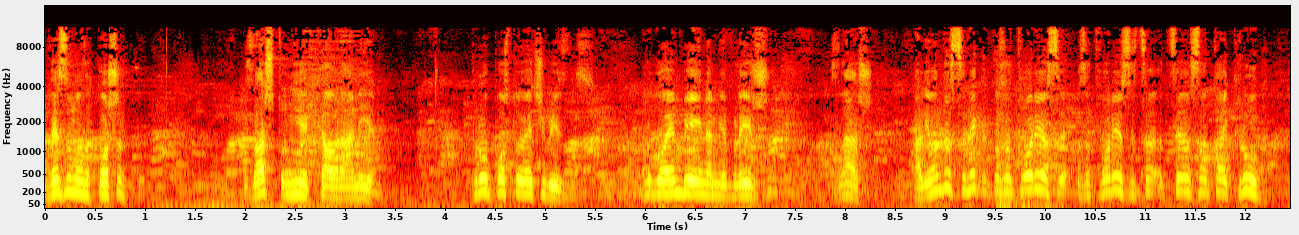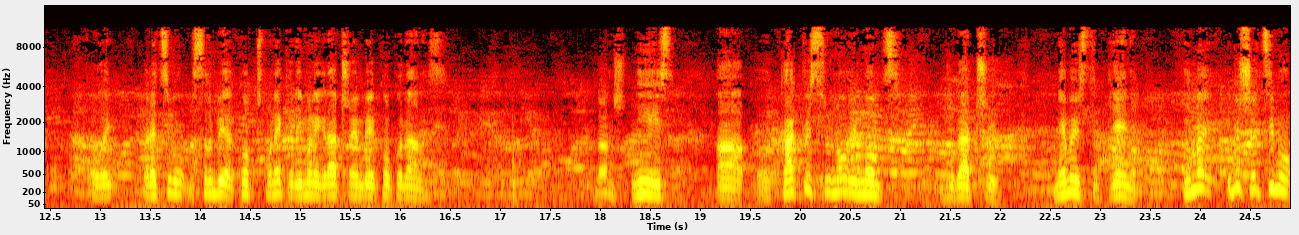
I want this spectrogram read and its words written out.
Vezano za košarku, zašto nije kao ranije? Prvo, postoje veći biznis. Drugo, NBA nam je bliže, znaš. Ali onda se nekako zatvorio se, zatvorio se ceo sad taj krug. Ovaj, recimo, Srbija, koliko smo nekad imali igrača u NBA, koliko danas. Da. Znaš, nije isto. A kakvi su novi momci drugačiji? Nemaju strpljenja. Ima, imaš recimo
